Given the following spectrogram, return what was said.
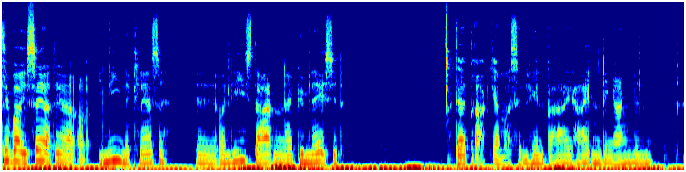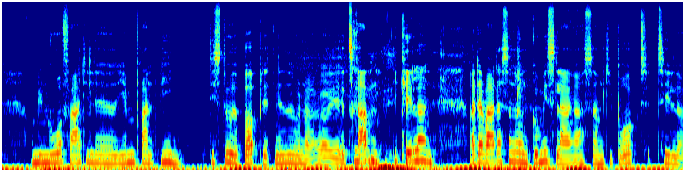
det var især der i 9. klasse, øh, og lige i starten af gymnasiet, der drak jeg mig simpelthen bare i hegnen den gang imellem. Og min mor og far, de lavede hjemmebrændt vin. De stod og boblet nede under øh, trappen i kælderen. Og der var der sådan nogle gummislanger, som de brugte til, at,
